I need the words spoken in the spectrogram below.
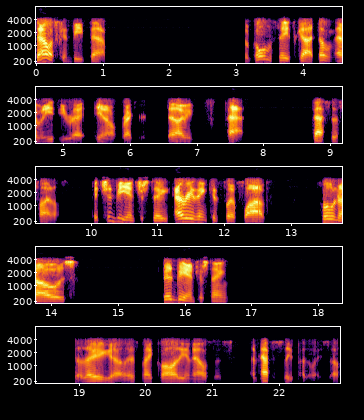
Dallas can beat them. So Golden State's got doesn't have an easy re- you know record. I mean, pass, pass to the finals. It should be interesting. Everything could flip flop. Who knows? Should be interesting. So there you go. That's my quality analysis. I'm half asleep, by the way, so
